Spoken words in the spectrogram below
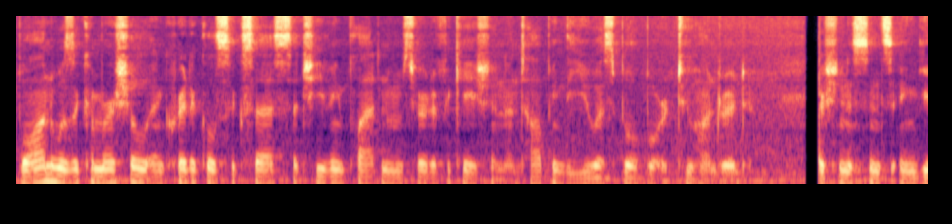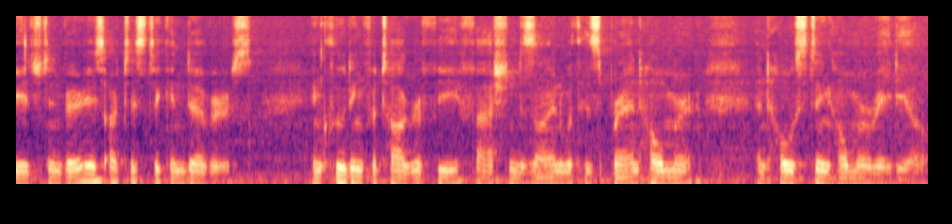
Blonde was a commercial and critical success, achieving platinum certification and topping the US Billboard 200. Ocean has since engaged in various artistic endeavors, including photography, fashion design with his brand Homer, and hosting Homer Radio.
